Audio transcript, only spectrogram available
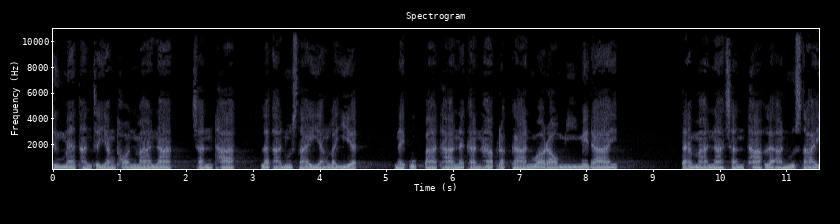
ถึงแม้ท่านจะยังถอนมานะ ฉันทะ และอนุสัยอย่างละเอียด ในอุปาทานขันห้าประการว่าเรามีไม่ได้ แต่มานะฉันทะและอนุสัย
